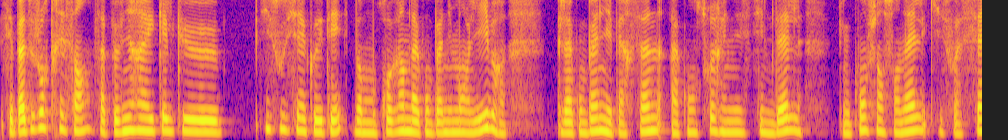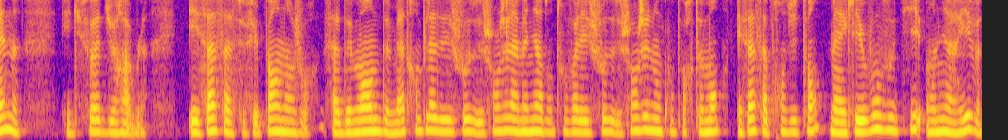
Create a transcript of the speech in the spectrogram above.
C'est pas toujours très sain, ça peut venir avec quelques petits soucis à côté. Dans mon programme d'accompagnement libre, j'accompagne les personnes à construire une estime d'elles, une confiance en elles qui soit saine et qui soit durable. Et ça, ça se fait pas en un jour. Ça demande de mettre en place des choses, de changer la manière dont on voit les choses, de changer nos comportements. Et ça, ça prend du temps. Mais avec les bons outils, on y arrive.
